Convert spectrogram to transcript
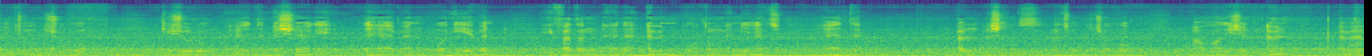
أنتم تشوفوا. كيجولو هاد الشارع ذهابا وإيابا. حفاظا على أمن وطمأنينة هاد الأشخاص. أنتم تشوفوا. هما رجال الأمن أمام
